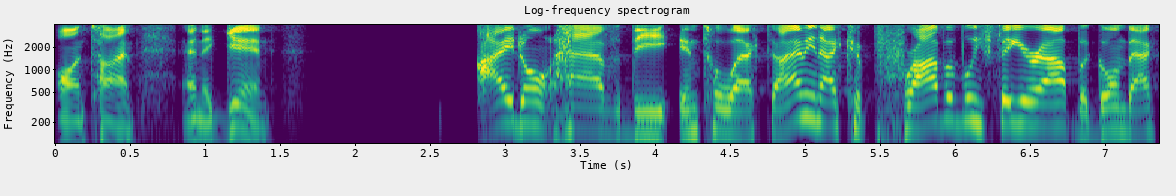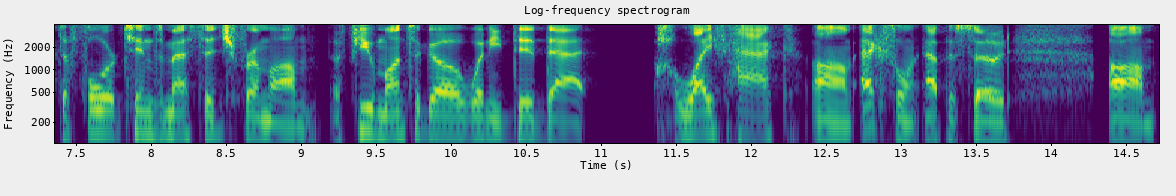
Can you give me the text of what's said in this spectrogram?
on time. And again, I don't have the intellect. I mean, I could probably figure out, but going back to Fullerton's message from um, a few months ago when he did that life hack, um, excellent episode. Um,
